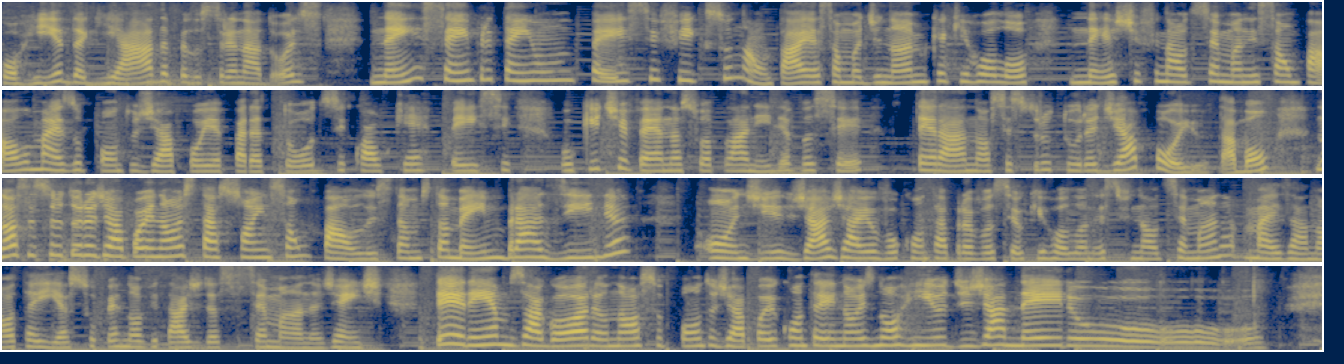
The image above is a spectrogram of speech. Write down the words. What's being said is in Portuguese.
corrida guiada pelos treinadores nem sempre tem um pace fixo, não, tá? Essa é uma dinâmica que rolou neste final de semana em São Paulo, mas o ponto de apoio é para todos e qualquer pace, o que tiver na sua planilha, você terá a nossa estrutura de apoio, tá bom? Nossa estrutura de apoio não está só em São Paulo, estamos também em Brasília, onde já já eu vou contar para você o que rolou nesse final de semana, mas anota aí a super novidade dessa semana, gente. Teremos agora o nosso ponto de apoio com treinões no Rio de Janeiro.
